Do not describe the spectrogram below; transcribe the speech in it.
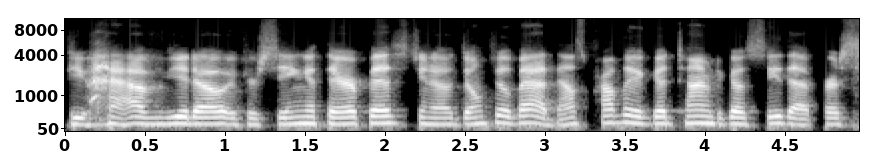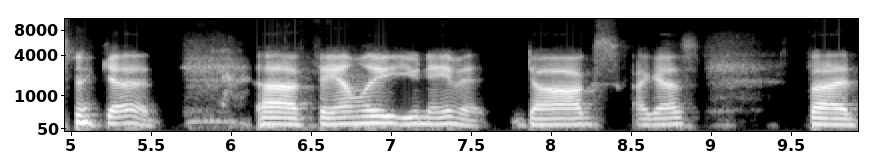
If you have, you know, if you're seeing a therapist, you know, don't feel bad. Now's probably a good time to go see that person again. Uh, family, you name it, dogs, I guess. But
